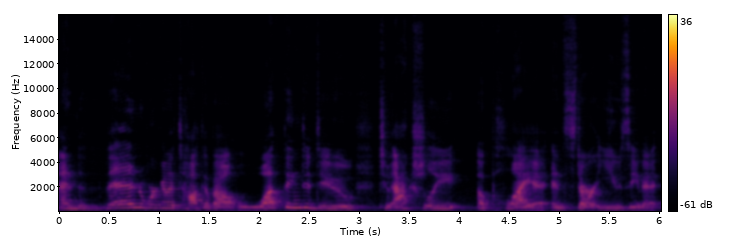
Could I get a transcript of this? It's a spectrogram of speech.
And then we're going to talk about what thing to do to actually apply it and start using it.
